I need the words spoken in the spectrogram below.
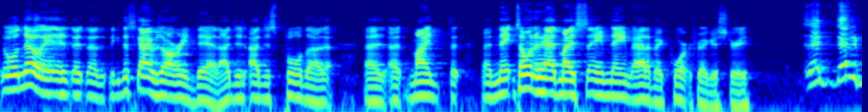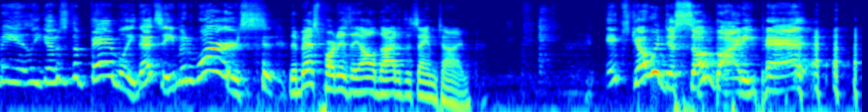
Well, no, it, it, uh, this guy was already dead. I just I just pulled a, a, a my a na- someone who had my same name out of a corpse registry. That that immediately goes to the family. That's even worse. The best part is they all died at the same time. it's going to somebody, Pat.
